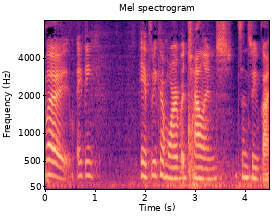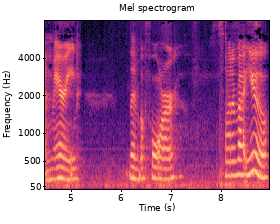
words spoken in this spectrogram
but I think it's become more of a challenge since we've gotten married than before. So, what about you?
